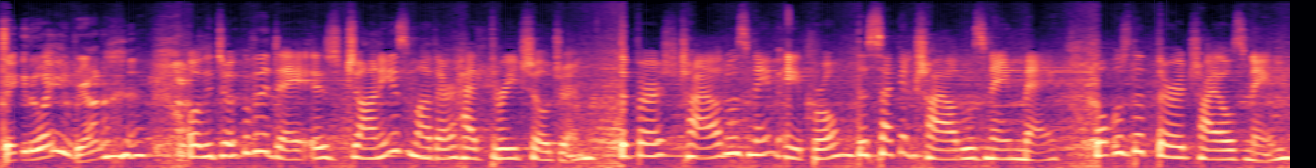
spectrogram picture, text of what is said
take it away, Brianna. well, the joke of the day is Johnny's mother had three children. The first child was named April. The second child was named May. What was the third child's name?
